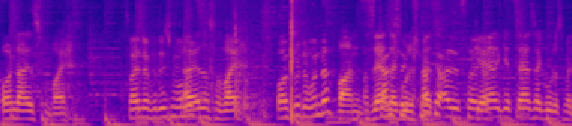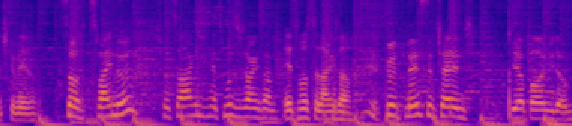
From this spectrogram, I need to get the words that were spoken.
Und da ist vorbei. 2 für dich, Moritz. es vorbei. War eine gute Runde. War ein sehr, sehr gutes Match. alles heute. Ja, sehr, sehr gutes Match gewesen. So, 2-0. Ich würde sagen, jetzt muss ich langsam. Jetzt musst du langsam. Gut, nächste Challenge. Wir bauen wieder um.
